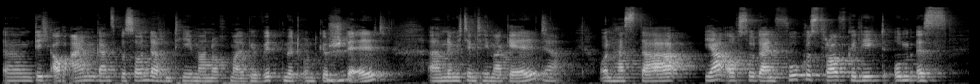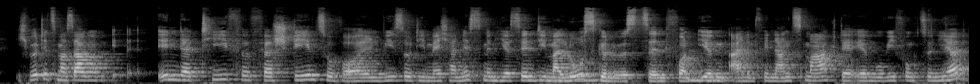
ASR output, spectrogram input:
ähm, dich auch einem ganz besonderen Thema nochmal gewidmet und mhm. gestellt, mhm. ähm, nämlich dem Thema Geld. Ja. Und hast da ja auch so deinen Fokus drauf gelegt, um es, ich würde jetzt mal sagen, in der Tiefe verstehen zu wollen, wie so die Mechanismen hier sind, die mal mhm. losgelöst sind von mhm. irgendeinem Finanzmarkt, der irgendwo wie funktioniert, ja.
